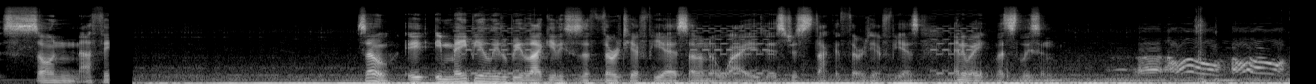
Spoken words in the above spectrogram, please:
saw nothing. So, it, it may be a little bit laggy, this is a 30 FPS, I don't know why, it's just stuck at 30 FPS. Anyway, let's listen. Uh, hello? Hello?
